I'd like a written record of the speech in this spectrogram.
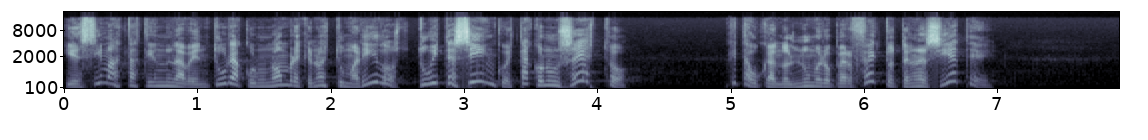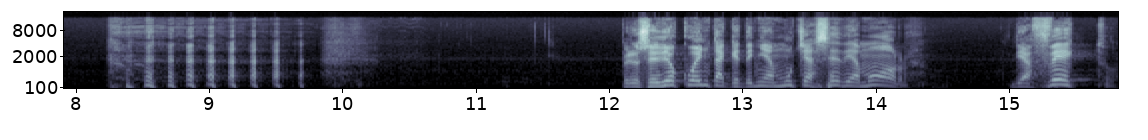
Y encima estás teniendo una aventura con un hombre que no es tu marido. Tuviste cinco, estás con un sexto. ¿Qué estás buscando? ¿El número perfecto? ¿Tener siete? Pero se dio cuenta que tenía mucha sed de amor, de afecto,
